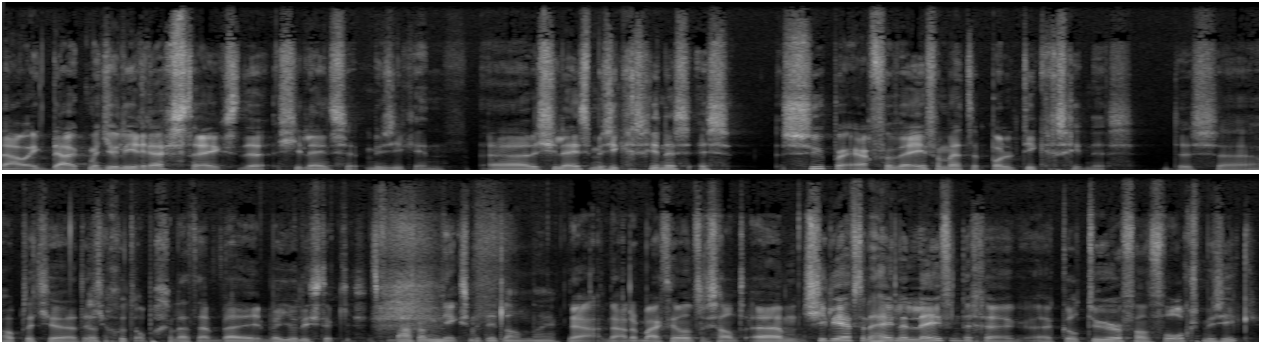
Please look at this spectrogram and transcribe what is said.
Nou, ik duik met jullie rechtstreeks de Chileense muziek in. Eh, de Chileense muziekgeschiedenis is super erg verweven met de politieke geschiedenis. Dus eh hoop dat je, dat, Dat- je goed opgelet hebt bij, bij jullie stukjes. Het verbaast ook niks met dit land. Nee. Ja, nou, dat maakt het heel interessant. Ehm, Chili heeft een hele levendige eh, cultuur van volksmuziek.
